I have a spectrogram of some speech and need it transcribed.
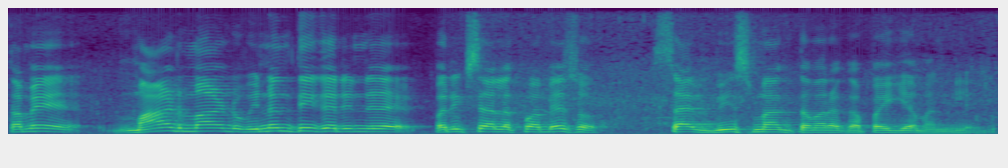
તમે માંડ માંડ વિનંતી કરીને પરીક્ષા લખવા બેસો, સાહેબ, વીસ માર્ક તમારા કપાઈ ગયા માની લેજો.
